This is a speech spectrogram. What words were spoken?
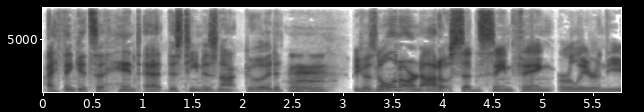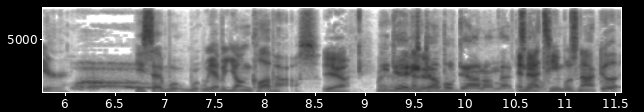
I think it's a hint at this team is not good. Mm-hmm. Because Nolan Arenado said the same thing earlier in the year. He said w- w- we have a young clubhouse, yeah, he did. He doubled down on that. and too. that team was not good.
